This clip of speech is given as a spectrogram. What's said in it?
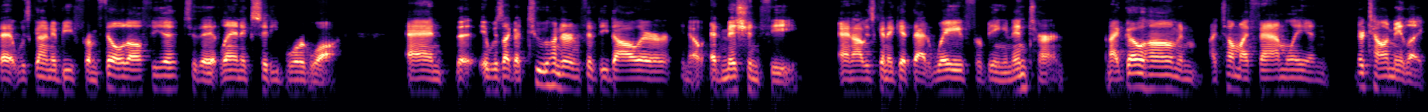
that was going to be from Philadelphia to the Atlantic City Boardwalk. And the, it was like a $250, you know, admission fee. And I was going to get that waived for being an intern. And I go home and I tell my family, and they're telling me, like,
